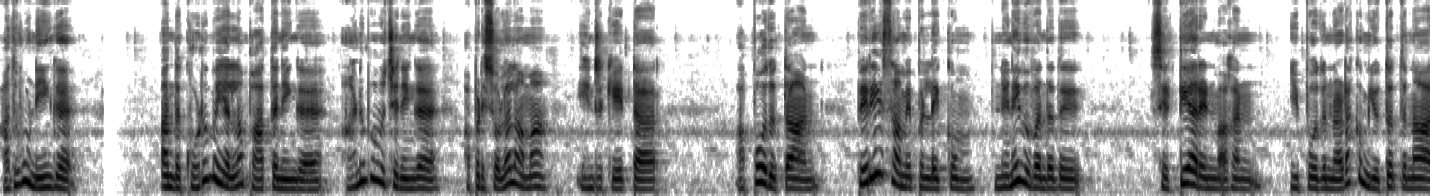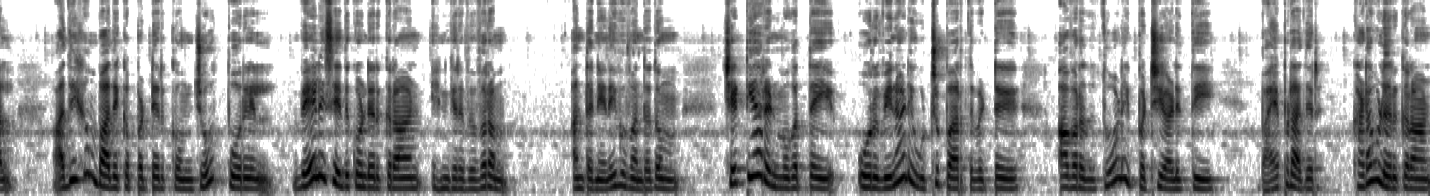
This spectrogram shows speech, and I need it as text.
அதுவும் நீங்கள் அந்த கொடுமையெல்லாம் பார்த்த நீங்கள் அனுபவிச்ச நீங்கள் அப்படி சொல்லலாமா? என்று கேட்டார். அப்போது தான் பெரியசாமி பிள்ளைக்கும் நினைவு வந்தது. செட்டியாரின் மகன் இப்போது நடக்கும் யுத்தத்தினால் அதிகம் பாதிக்கப்பட்டிருக்கும் ஜோத்பூரில் வேலை செய்து கொண்டிருக்கிறான் என்கிற விவரம். அந்த நினைவு வந்ததும் செட்டியாரின் முகத்தை ஒரு வினாடி உற்று பார்த்துவிட்டு அவரது தோளை பற்றி அழுத்தி பயப்படாதிர் கடவுள் இருக்கிறான்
